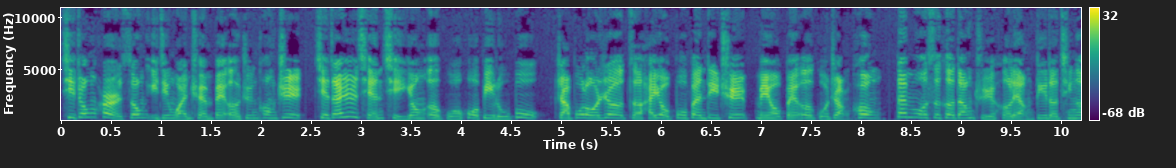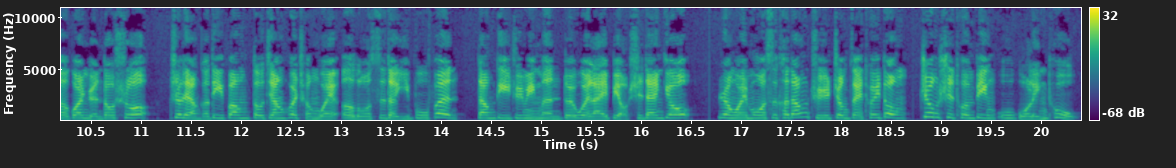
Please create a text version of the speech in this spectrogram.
其中，赫尔松已经完全被俄军控制，且在日前启用俄国货币卢布；扎波罗热则还有部分地区没有被俄国掌控。但莫斯科当局和两地的亲俄官员都说，这两个地方都将会成为俄罗斯的一部分。当地居民们对未来表示担忧。认为莫斯科当局正在推动正式吞并乌国领土，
